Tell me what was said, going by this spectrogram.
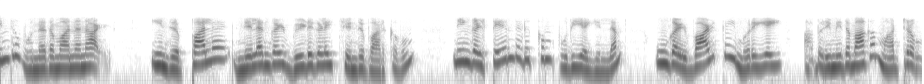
இன்று உன்னதமான நாள். இன்று பல நிலங்கள் வீடுகளை சென்று பார்க்கவும் நீங்கள் தேர்ந்தெடுக்கும் புதிய இல்லம் உங்கள் வாழ்க்கை முறையை அபரிமிதமாக மாற்றும்.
